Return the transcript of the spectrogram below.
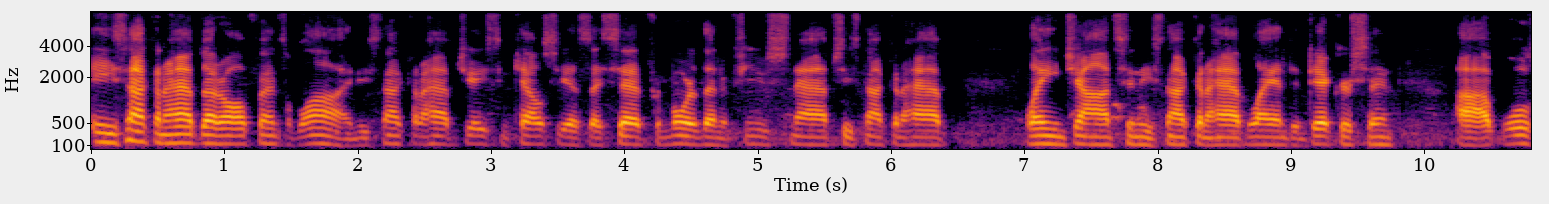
he's not going to have that offensive line. He's not going to have Jason Kelce, as I said, for more than a few snaps. He's not going to have Lane Johnson. He's not going to have Landon Dickerson. Uh, we'll,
